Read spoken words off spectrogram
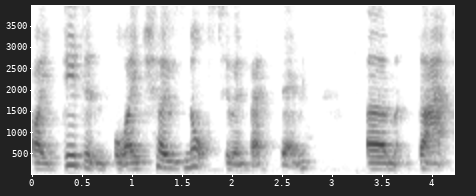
I didn't or I chose not to invest in um, that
